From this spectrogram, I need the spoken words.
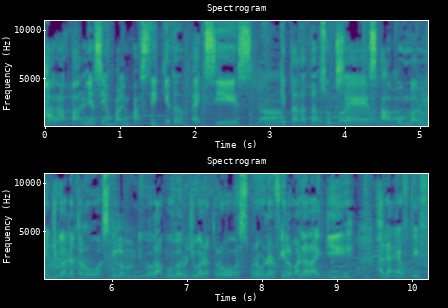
Harapannya sih yang paling pasti kita tetap eksis, Ya, kita tetap sukses, album barunya juga ada terus, Film juga. lagu baru juga ada terus, mudah-mudahan film ada lagi, ada FTV,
